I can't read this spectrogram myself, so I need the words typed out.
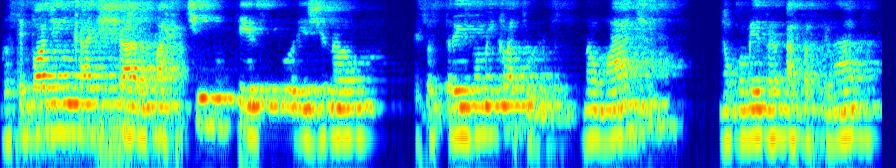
você pode encaixar a partir do texto original essas três nomenclaturas: não mate, não cometa assassinato,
